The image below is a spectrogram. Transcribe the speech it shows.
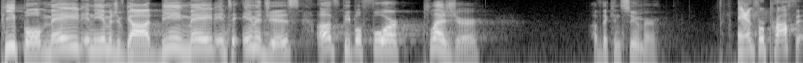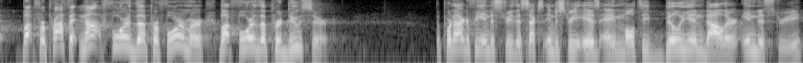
people made in the image of God, being made into images of people for pleasure of the consumer and for profit. But for profit, not for the performer, but for the producer. The pornography industry, the sex industry, is a multi billion dollar industry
